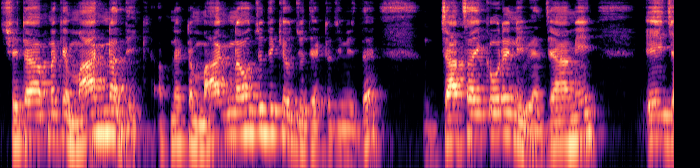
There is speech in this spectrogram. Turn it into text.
সেটা আপনাকে মাগ না দিক। আপনি একটা মাগ নাও যদি কেউ যদি একটা জিনিস দেয়, যাচাই করে নিবেন যে আমি এই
